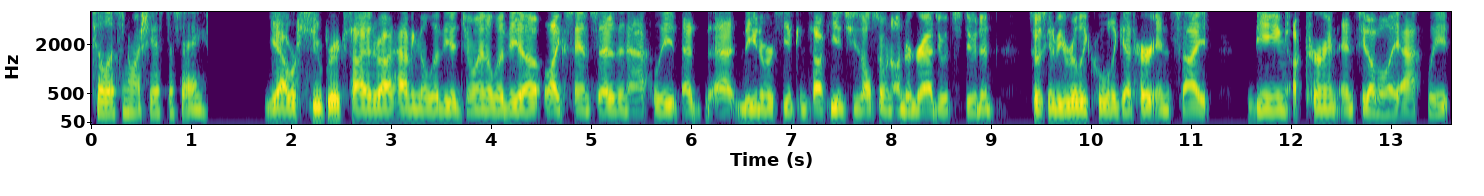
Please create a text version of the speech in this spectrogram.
to listen to what she has to say. Yeah, we're super excited about having Olivia join. Olivia, like Sam said, is an athlete at, at the University of Kentucky, and she's also an undergraduate student. So it's going to be really cool to get her insight being a current NCAA athlete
